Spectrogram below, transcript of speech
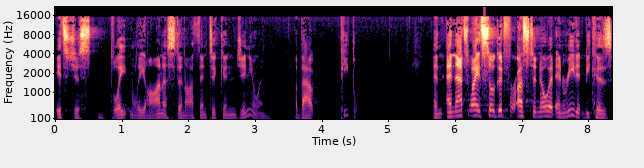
it's just blatantly honest and authentic and genuine about people. And, and that's why it's so good for us to know it and read it because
